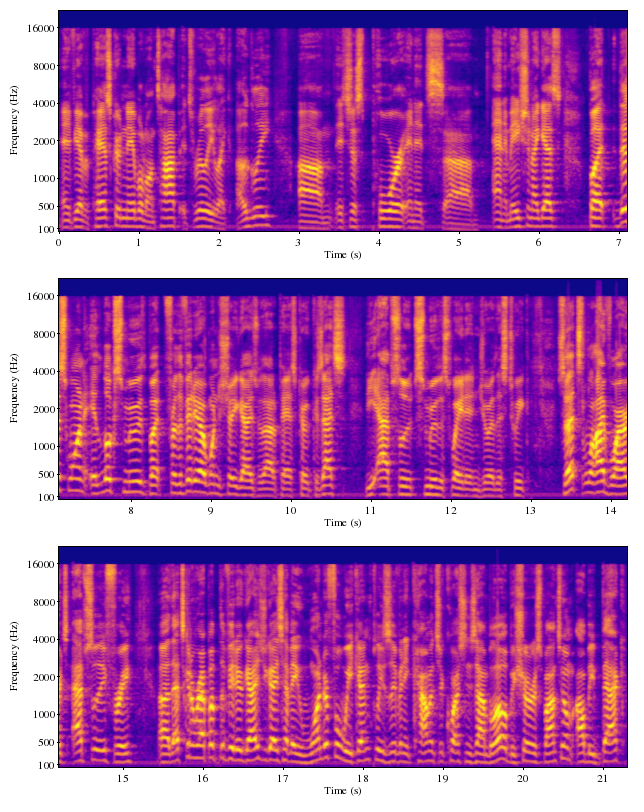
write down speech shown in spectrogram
and if you have a passcode enabled on top, it's really like ugly. Um, it's just poor in its uh, animation, I guess. But this one, it looks smooth, but for the video, I wanted to show you guys without a passcode because that's the absolute smoothest way to enjoy this tweak. So that's Livewire. It's absolutely free. Uh, that's going to wrap up the video, guys. You guys have a wonderful weekend. Please leave any comments or questions down below. Be sure to respond to them. I'll be back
